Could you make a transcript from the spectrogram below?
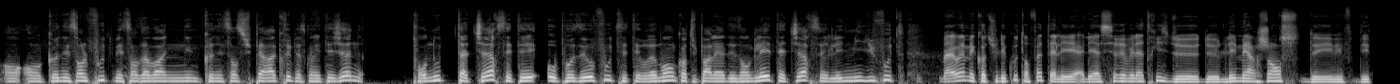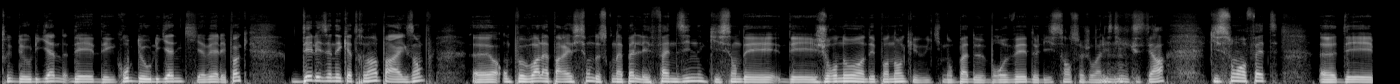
en, en connaissant le foot, mais sans avoir une, une connaissance super accrue parce qu'on était jeunes. Pour nous, Thatcher, c'était opposé au foot. C'était vraiment, quand tu parlais à des Anglais, Thatcher, c'est l'ennemi du foot. Bah ouais, mais quand tu l'écoutes, en fait, elle est, elle est assez révélatrice de, de l'émergence des, des trucs de hooligans, des, des groupes de hooligans qu'il y avait à l'époque. Dès les années 80, par exemple, euh, on peut voir l'apparition de ce qu'on appelle les fanzines, qui sont des, des journaux indépendants qui, qui n'ont pas de brevet, de licence journalistique, Mhm. etc. Qui sont en fait euh, des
